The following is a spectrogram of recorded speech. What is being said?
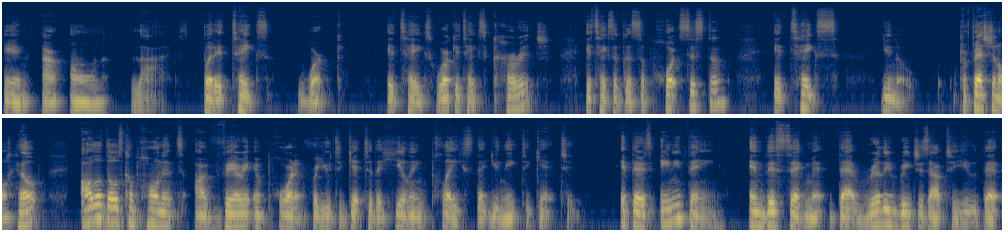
in our own lives. But it takes work. It takes work, it takes courage, it takes a good support system, it takes, you know, professional help, all of those components are very important for you to get to the healing place that you need to get to. If there's anything in this segment that really reaches out to you, that,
